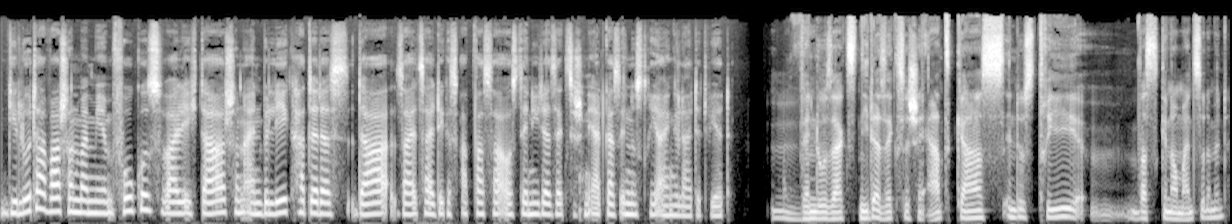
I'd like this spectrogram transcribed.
Die Luther war schon bei mir im Fokus, weil ich da schon einen Beleg hatte, dass da salzhaltiges Abwasser aus der niedersächsischen Erdgasindustrie eingeleitet wird. Wenn du sagst niedersächsische Erdgasindustrie, was genau meinst du damit?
